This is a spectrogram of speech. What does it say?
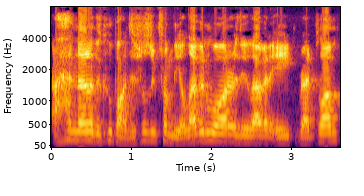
I had none of the coupons. It's supposed to be from the 11-1 or the 11-8 Red Plum.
